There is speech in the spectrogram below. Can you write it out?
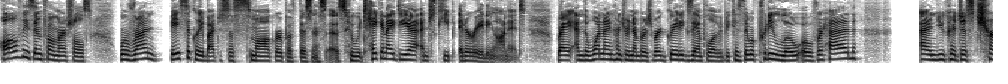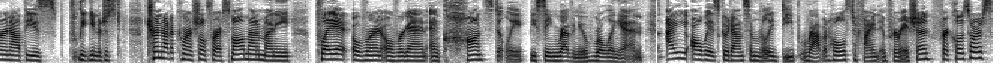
all of these infomercials were run basically by just a small group of businesses who would take an idea and just keep iterating on it, right? And the 1 900 numbers were a great example of it because they were pretty low overhead and you could just churn out these you know just churn out a commercial for a small amount of money play it over and over again and constantly be seeing revenue rolling in. I always go down some really deep rabbit holes to find inphomation for Clotheshorse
